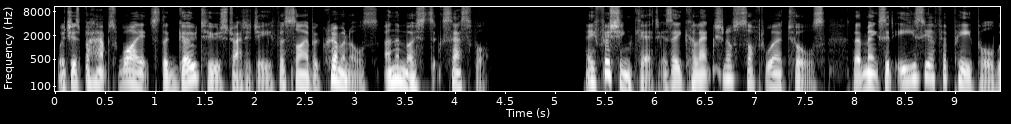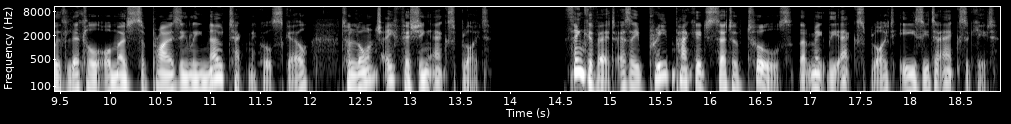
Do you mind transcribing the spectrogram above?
which is perhaps why it's the go to strategy for cyber criminals and the most successful. A phishing kit is a collection of software tools that makes it easier for people with little or most surprisingly no technical skill to launch a phishing exploit. Think of it as a pre-packaged set of tools that make the exploit easy to execute.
